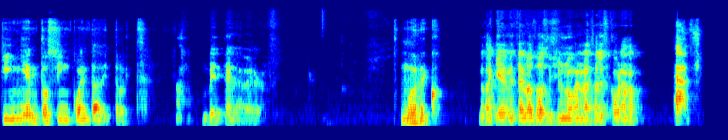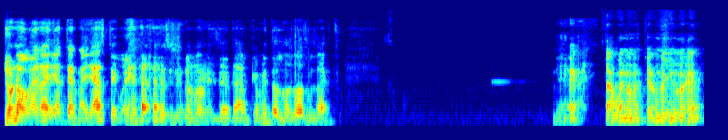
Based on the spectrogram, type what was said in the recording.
550 Detroit. Vete a la verga. Muy rico. O sea, quieres meter los dos y si uno gana sales cobrando. Ah, si uno gana ya te rayaste, güey. no mames, aunque metas los dos, exacto. Verga, está bueno meter uno y uno, ¿eh?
